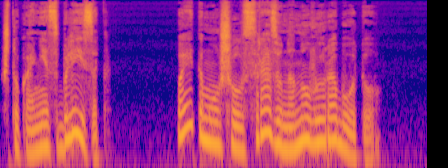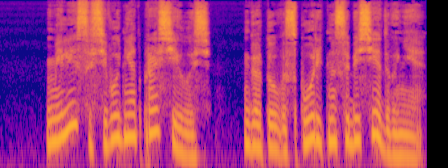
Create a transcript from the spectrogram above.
что конец близок, поэтому ушел сразу на новую работу. Мелисса сегодня отпросилась, готова спорить на собеседование.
